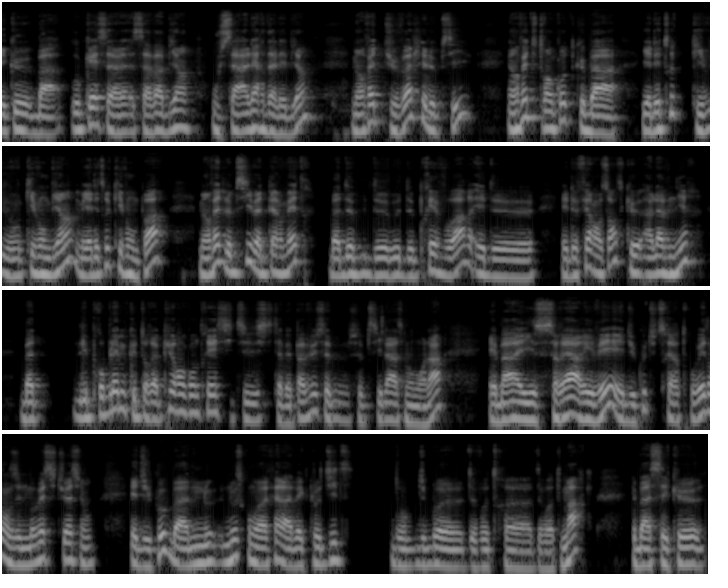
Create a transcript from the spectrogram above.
et que, bah, ok, ça, ça va bien ou ça a l'air d'aller bien, mais en fait, tu vas chez le psy et en fait, tu te rends compte que, bah, il y a des trucs qui, qui vont bien, mais il y a des trucs qui vont pas. Mais en fait, le psy va te permettre bah, de, de, de, prévoir et de, et de faire en sorte qu'à l'avenir, bah, les problèmes que tu aurais pu rencontrer si tu n'avais pas vu ce, ce psy-là à ce moment-là, et bah, il serait arrivé et du coup, tu te serais retrouvé dans une mauvaise situation. Et du coup, bah, nous, ce qu'on va faire avec l'audit du, de, votre, de votre marque, et bah, c'est que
